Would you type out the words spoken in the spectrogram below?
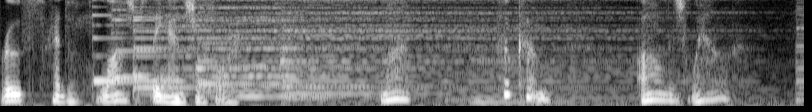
Ruth had lost the answer for. Mom, how come all is well?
